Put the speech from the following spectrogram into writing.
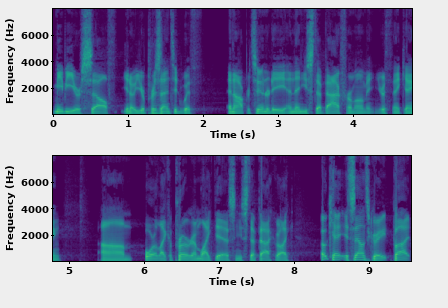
maybe yourself, you know, you're presented with an opportunity, and then you step back for a moment, and you're thinking, um, or like a program like this, and you step back, you're like, okay, it sounds great, but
